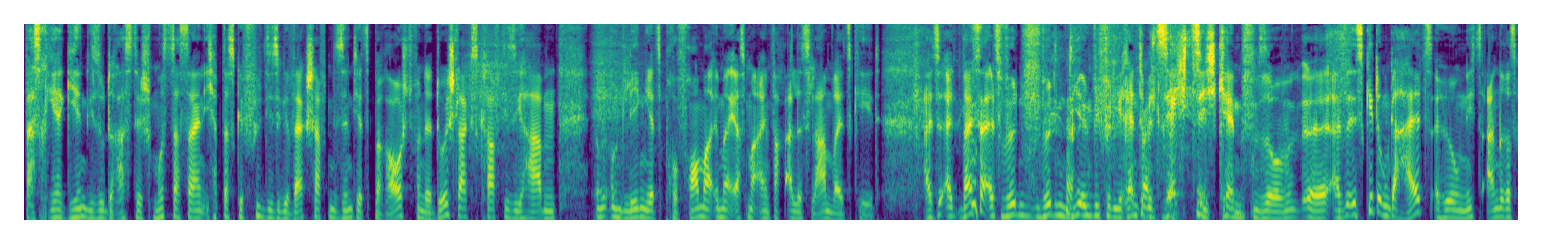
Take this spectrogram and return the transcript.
Was reagieren die so drastisch? Muss das sein? Ich habe das Gefühl, diese Gewerkschaften, die sind jetzt berauscht von der Durchschlagskraft, die sie haben und, und legen jetzt pro forma immer erstmal einfach alles lahm, weil es geht. Also, als, weißt du, als würden, würden die irgendwie für die Rente mit 60 kämpfen. So. Äh, Also es geht um Gehaltserhöhung, nichts anderes.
